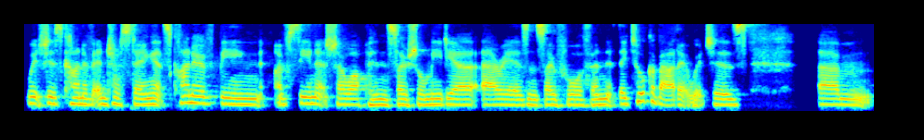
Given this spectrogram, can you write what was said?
Which is kind of interesting. It's kind of been, I've seen it show up in social media areas and so forth. And they talk about it, which is um,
